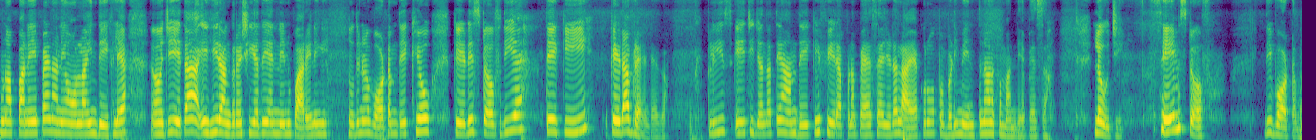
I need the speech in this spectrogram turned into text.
ਹੁਣ ਆਪਾਂ ਨੇ ਭੈਣਾਂ ਨੇ ਆਨਲਾਈਨ ਦੇਖ ਲਿਆ ਜੀ ਇਹ ਤਾਂ ਇਹੀ ਰੰਗ ਰਸ਼ੀਆ ਦੇ ਐਨੇ ਨੂੰ ਪਾ ਰਹੇ ਨੇਗੇ। ਉਹਦੇ ਨਾਲ ਬਾਟਮ ਦੇਖਿਓ ਕਿਹੜੇ ਸਟਫ ਦੀ ਹੈ ਤੇ ਕੀ, ਕਿਹੜਾ ਬ੍ਰਾਂਡ ਹੈਗਾ। ਪਲੀਜ਼ ਇਹ ਚੀਜ਼ਾਂ ਦਾ ਧਿਆਨ ਦੇ ਕੇ ਫਿਰ ਆਪਣਾ ਪੈਸਾ ਜਿਹੜਾ ਲਾਇਆ ਕਰੋ, ਆਪਾਂ ਬੜੀ ਮਿਹਨਤ ਨਾਲ ਕਮਾਉਂਦੇ ਆ ਪੈਸਾ। ਲਓ ਜੀ ਸੇਮ ਸਟਫ ਦੀ ਬਾਟਮ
